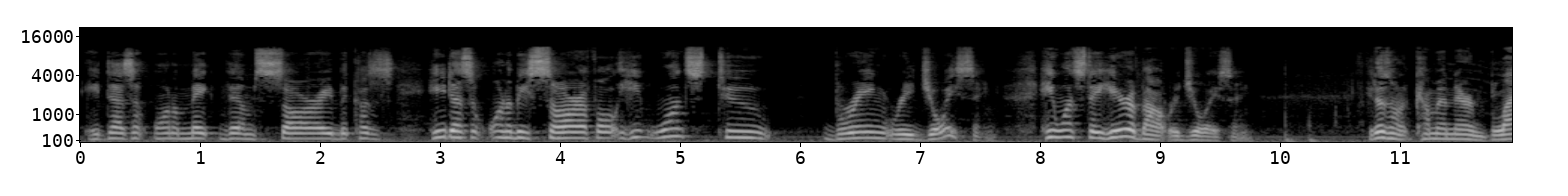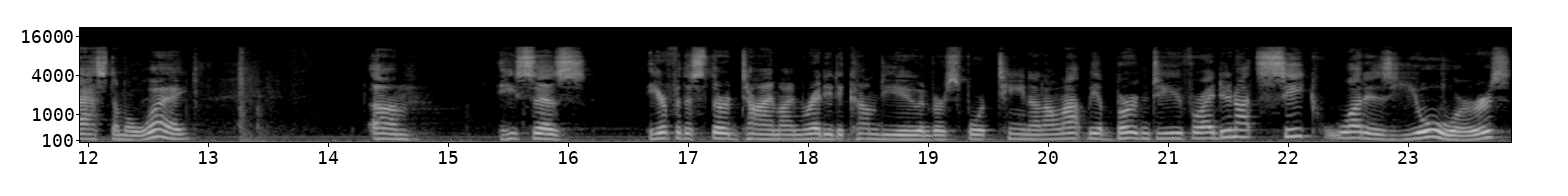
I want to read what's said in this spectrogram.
he doesn't want to make them sorry because he doesn't want to be sorrowful. He wants to bring rejoicing. He wants to hear about rejoicing. He doesn't want to come in there and blast them away. Um, he says, Here for this third time, I'm ready to come to you in verse 14, and I'll not be a burden to you, for I do not seek what is yours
